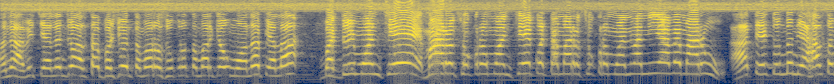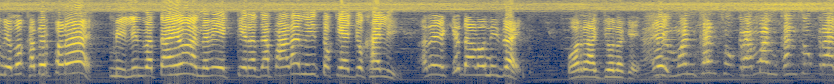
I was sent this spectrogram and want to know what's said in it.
અને આવી ચેલેન્જો હાલતા ભરજો તમારો છોકરો તમારે કેવું મોને પેલા? બધું મોન છે. મારો છોકરો મોન છે કોઈ તમારો છોકરો મોનવા નહીં આવે મારું? આ તે તો નિહાલ તો મેલો ખબર પડે. મિલિન બતાયો અને હવે એક રજા પાડે નહીં તો કેજો ખાલી. અરે એક દાડો નહીં જાય. ઓર રાખજો ને કે. એ. મનખન છોકરા મનખન છોકરા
